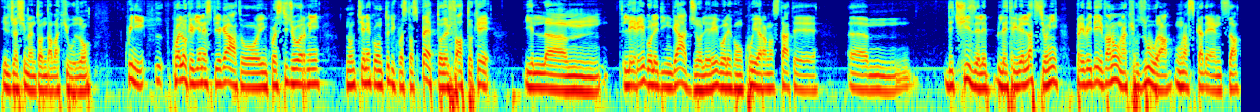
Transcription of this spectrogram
il giacimento andava chiuso. Quindi quello che viene spiegato in questi giorni non tiene conto di questo aspetto del fatto che il, um, le regole di ingaggio le regole con cui erano state um, decise le, le trivellazioni prevedevano una chiusura, una scadenza,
